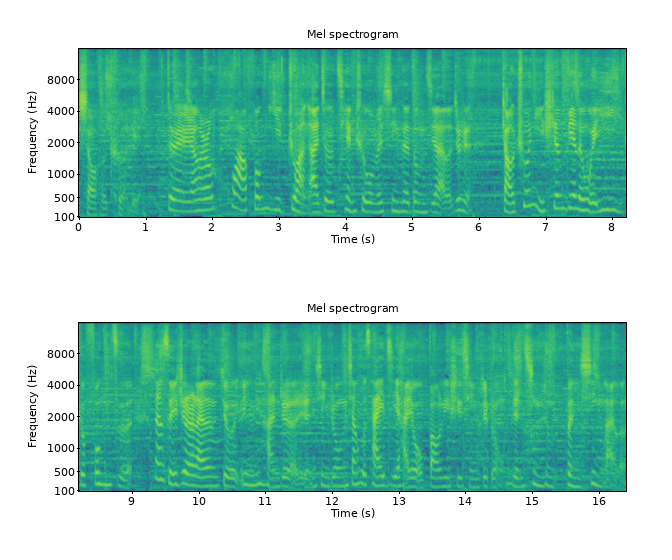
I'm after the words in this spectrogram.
笑和可怜。对，然而话锋一转啊，就牵出我们新的动机来了，就是。找出你身边的唯一一个疯子，那随之而来的，就蕴含着人性中相互猜忌，还有暴力事情这种人性这种本性来了。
